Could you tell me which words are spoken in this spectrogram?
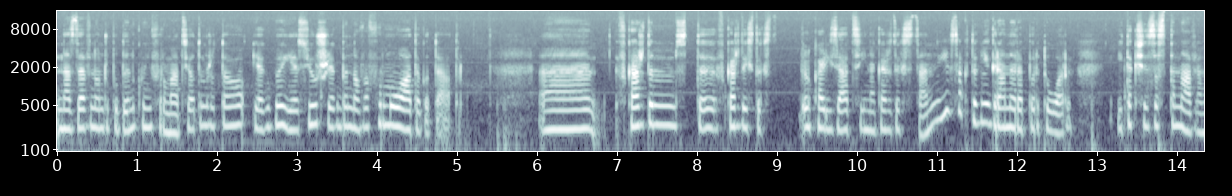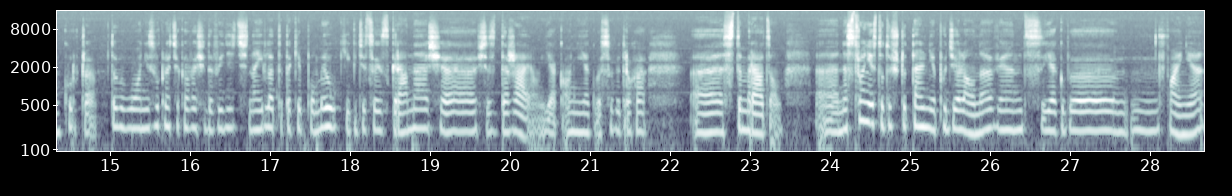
na zewnątrz budynku informacji o tym, że to jakby jest już jakby nowa formuła tego teatru. E, w, każdym z ty, w każdej z tych lokalizacji, na każdych scen jest aktywnie grany repertuar. I tak się zastanawiam, kurczę, to by było niezwykle ciekawe się dowiedzieć, na ile te takie pomyłki, gdzie co jest grane, się, się zdarzają, jak oni jakby sobie trochę e, z tym radzą. E, na stronie jest to dość czytelnie podzielone, więc jakby mm, fajnie.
